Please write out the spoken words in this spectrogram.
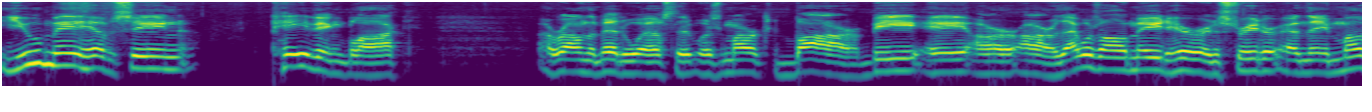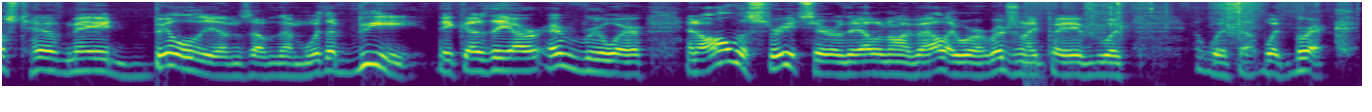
you may have seen paving block around the Midwest that was marked BAR, B-A-R-R. That was all made here in Streator, and they must have made billions of them with a B because they are everywhere. And all the streets here in the Illinois Valley were originally paved with with uh, with brick,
